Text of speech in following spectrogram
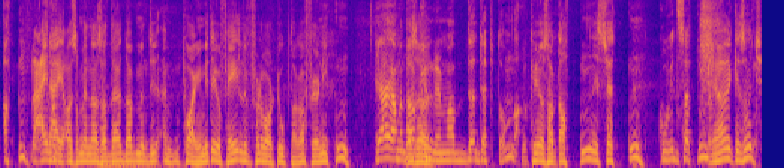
18. Nei, nei, altså, men, altså, det, da, men du, poenget mitt er jo feil, for det ble oppdaga før 19. Ja, ja, men da Altså- kunne de ha dø- døpt om, da. Kunne jo sagt 18 i 17. Covid-17. Ja, ikke sant?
